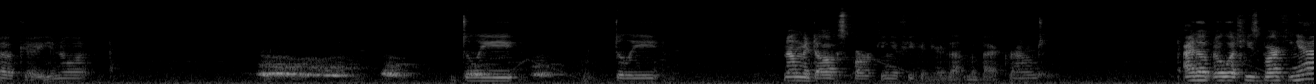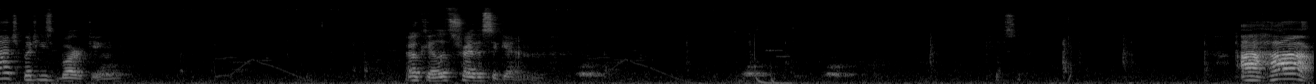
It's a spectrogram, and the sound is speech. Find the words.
Okay, you know what? Delete. Delete. Now my dog's barking, if you can hear that in the background. I don't know what he's barking at, but he's barking. Okay, let's try this again. Okay, so... Aha!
